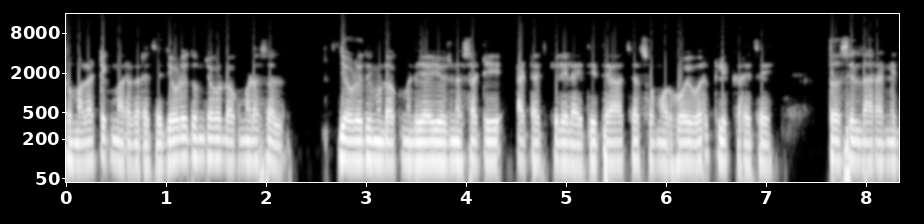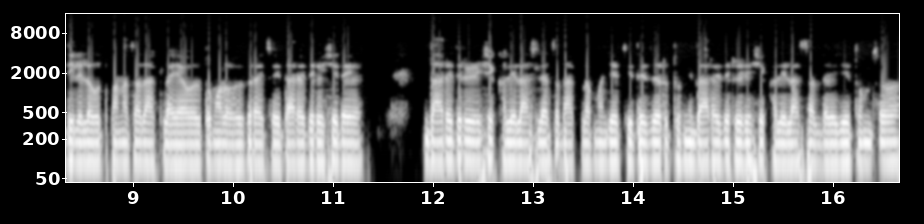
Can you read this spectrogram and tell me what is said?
तुम्हाला टिक मार्क करायचं. आहे जेवढे तुमच्याकडे डॉक्युमेंट असेल जेवढे तुम्ही डॉक्युमेंट या योजनेसाठी अटॅच केलेले आहे ते त्याच्यासमोर होईवर क्लिक करायचं. आहे तहसीलदारांनी दिलेला उत्पन्नाचा दाखला यावर तुम्हाला होय करायचं आहे. दारिद्र्य रेषे दारिद्र्य रेषेखालील असल्याचा दाखला म्हणजे तिथे जर तुम्ही दारिद्र्य रेषेखालील असाल तर जे तुमचं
